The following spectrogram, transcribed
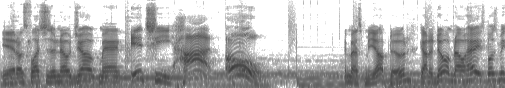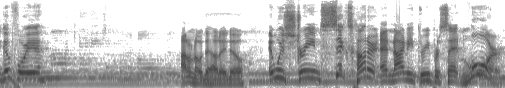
Yeah, those flushes are no joke, man. Itchy, hot. Oh! It messed me up, dude. Gotta do them though. Hey, it's supposed to be good for you. I don't know what the hell they do. It was streamed 693% more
